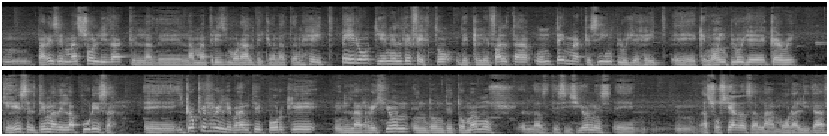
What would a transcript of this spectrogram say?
mm, parece más sólida que la de la matriz moral de Jonathan Haidt, pero tiene el defecto de que le falta un tema que sí incluye Haidt, eh, que no incluye Curry, que es el tema de la pureza. Eh, y creo que es relevante porque en la región en donde tomamos las decisiones Mm, asociadas a la moralidad,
